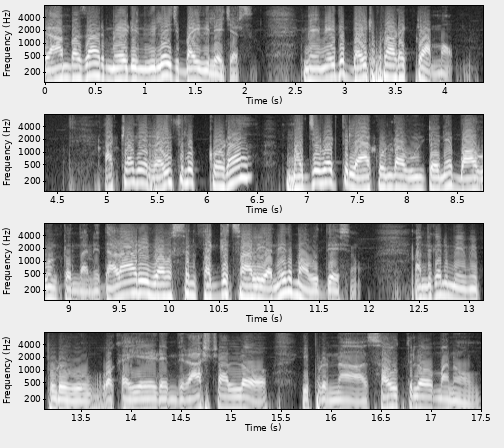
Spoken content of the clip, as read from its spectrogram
Gram Bazaar made in village by villagers మేమేది బయట ప్రోడక్టే అమ్మాం. అట్లాగే రైతులకు కూడా మధ్యవర్తి లేకుండా ఉంటేనే బాగుంటుందని దళారీ వ్యవస్థను తగ్గించాలి అనేది మా ఉద్దేశం. అందుకని మేము ఇప్పుడు ఒక ఏడెనిమిది రాష్ట్రాల్లో ఇప్పుడున్న సౌత్లో మనం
